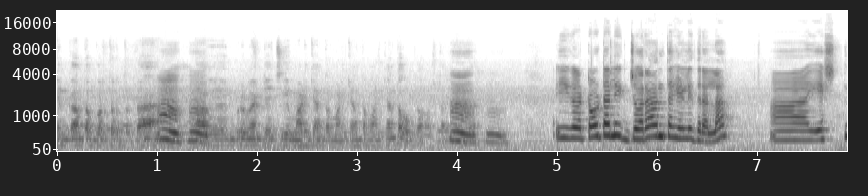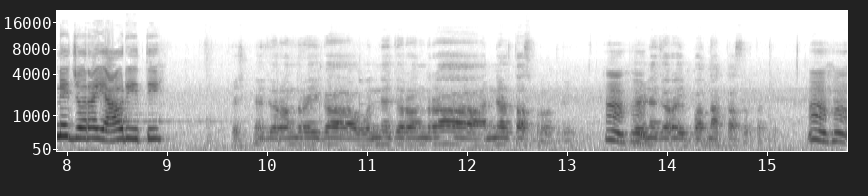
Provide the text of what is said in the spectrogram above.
ತಿನ್ಕಂತ ಬರ್ತಿರ್ತದ. ಇಂಪ್ರೂವ್ಮೆಂಟ್ ಹೆಚ್ಚಿಗೆ ಮಾಡ್ಕೊಂತ ಮಾಡ್ಕೊಂತ ಮಾಡ್ಕೊಂತ ಹೋಗ್ತಾವ ಅಷ್ಟೇ. ಈಗ ಟೋಟಲಿ ಜ್ವರ ಅಂತ ಹೇಳಿದ್ರಲ್ಲ ಎಷ್ಟನೇ ಜ್ವರ ಯಾವ ರೀತಿ? ಎಷ್ಟನೇ ಜ್ವರ ಅಂದ್ರ ಈಗ ಒಂದನೇ ಜ್ವರ ಅಂದ್ರ ಹನ್ನೆರಡು ತಾಸು ಬರುತ್ತೆ ಹಾಂ ಎರಡನೇ ಜ್ವರ ಇಪ್ಪತ್ನಾಲ್ಕು ತಾಸು ಇರ್ತೈತಿ. ಹಾಂ ಹಾಂ.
